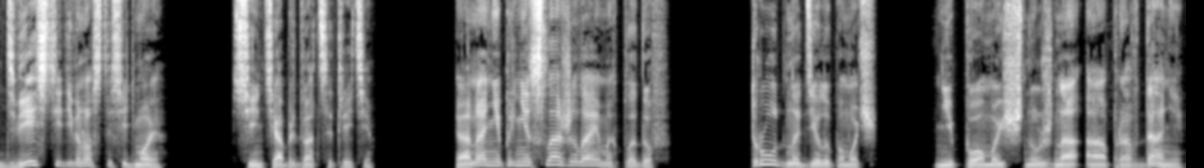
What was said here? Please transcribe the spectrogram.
297. Сентябрь 23. Она не принесла желаемых плодов. Трудно делу помочь. Не помощь нужна, а оправдание.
